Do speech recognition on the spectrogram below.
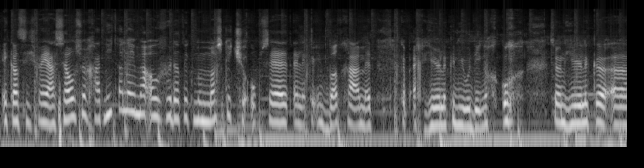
ik had zoiets van ja, zelfzorg gaat niet alleen maar over dat ik mijn maskertje opzet en lekker in bad ga met. Ik heb echt heerlijke nieuwe dingen gekocht. Zo'n heerlijke uh,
